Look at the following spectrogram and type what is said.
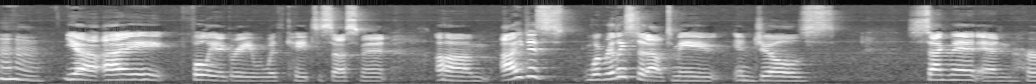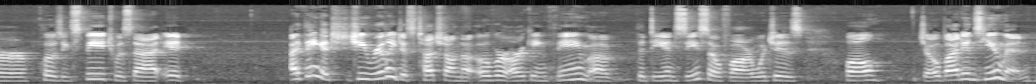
Mm-hmm. Yeah, I fully agree with Kate's assessment. Um, I just, what really stood out to me in Jill's segment and her closing speech was that it I think it, she really just touched on the overarching theme of the DNC so far, which is, well, Joe Biden's human.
